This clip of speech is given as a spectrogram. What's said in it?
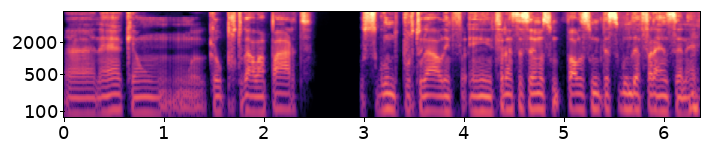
uh, né, que é um, aquele Portugal à parte. O segundo Portugal, em, em França fala-se muito da segunda França, né?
